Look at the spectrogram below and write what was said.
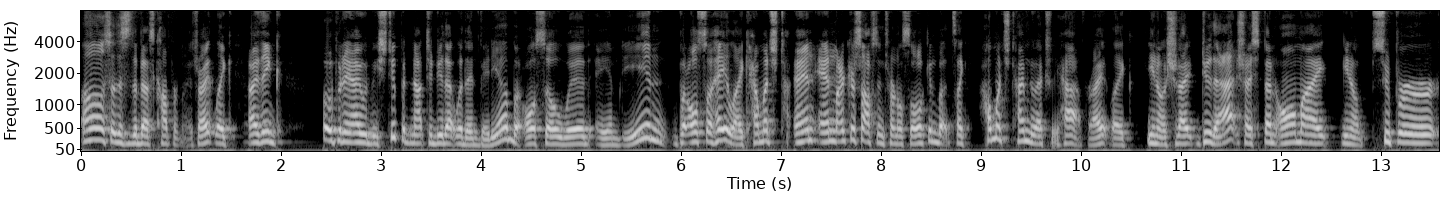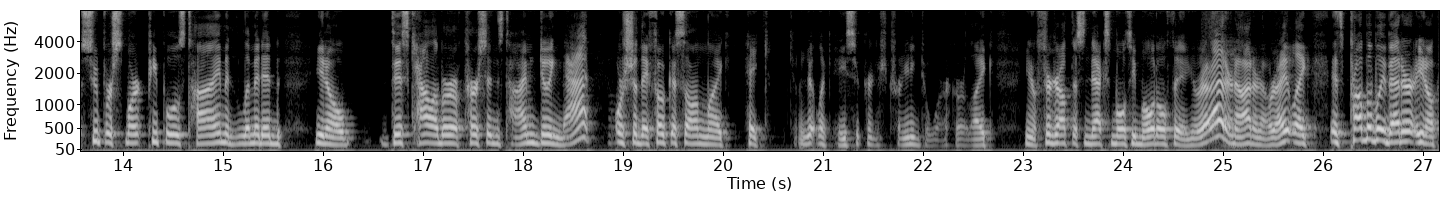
oh, so this is the best compromise, right? Like, I think OpenAI would be stupid not to do that with NVIDIA, but also with AMD, and but also, hey, like, how much and and Microsoft's internal silicon, but it's like, how much time do I actually have, right? Like, you know, should I do that? Should I spend all my, you know, super super smart people's time and limited, you know, this caliber of person's time doing that, or should they focus on like, hey, can I get like asynchronous training to work, or like, you know, figure out this next multimodal thing, or I don't know, I don't know, right? Like, it's probably better, you know,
